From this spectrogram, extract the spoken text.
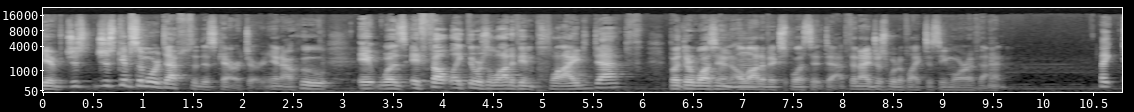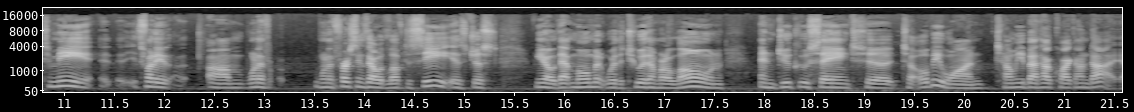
give just just give some more depth to this character you know who it was it felt like there was a lot of implied depth but there wasn't Mm-hmm. a lot of explicit depth and i just would have liked to see more of that like to me it's funny um, one of one of the first things i would love to see is just you know that moment where the two of them are alone and Dooku saying to to Obi-Wan tell me about how Qui-Gon died.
